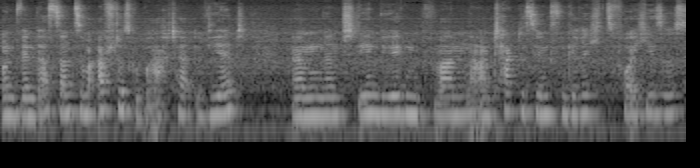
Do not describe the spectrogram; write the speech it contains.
und wenn das dann zum Abschluss gebracht wird, ähm, dann stehen wir irgendwann am Tag des jüngsten Gerichts vor Jesus.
